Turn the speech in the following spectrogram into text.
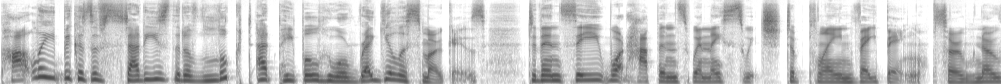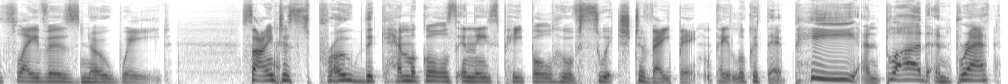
partly because of studies that have looked at people who are regular smokers to then see what happens when they switch to plain vaping, so no flavours, no weed. Scientists probe the chemicals in these people who have switched to vaping. They look at their pee and blood and breath,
